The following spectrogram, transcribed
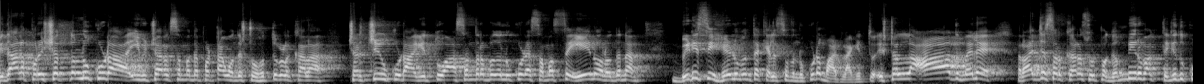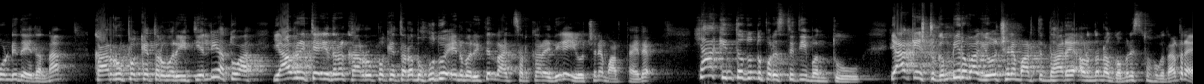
ವಿಧಾನ ಪರಿಷತ್ನಲ್ಲೂ ಕೂಡ ಈ ವಿಚಾರಕ್ಕೆ ಸಂಬಂಧಪಟ್ಟ ಒಂದಷ್ಟು ಹೊತ್ತುಗಳ ಕಾಲ ಚರ್ಚೆಯೂ ಕೂಡ ಆಗಿತ್ತು. ಆ ಸಂದರ್ಭದಲ್ಲೂ ಕೂಡ ಸಮಸ್ಯೆ ಏನು ಅನ್ನೋದನ್ನ ಬಿಡಿಸಿ ಹೇಳುವಂತ ಕೆಲಸವನ್ನು ಕೂಡ ಮಾಡಲಾಗಿತ್ತು. ಇಷ್ಟೆಲ್ಲ ಆದ್ಮೇಲೆ ರಾಜ್ಯ ಸರ್ಕಾರ ಸ್ವಲ್ಪ ಗಂಭೀರವಾಗಿ ತೆಗೆದುಕೊಂಡಿದೆ ಇದನ್ನ. ಕಾರ್ಯರೂಪಕ್ಕೆ ತರುವ ರೀತಿಯಲ್ಲಿ ಅಥವಾ ಯಾವ ರೀತಿಯಾಗಿ ಇದನ್ನು ಕಾರ್ಯರೂಪಕ್ಕೆ ತರಬಹುದು ಎನ್ನುವ ರೀತಿಯಲ್ಲಿ ರಾಜ್ಯ ಸರ್ಕಾರ ಇದೀಗ ಯೋಚನೆ ಮಾಡ್ತಾ ಇದೆ. ಯಾಕೆ ಇಂಥದ್ದೊಂದು ಪರಿಸ್ಥಿತಿ ಬಂತು? ಯಾಕೆ ಎಷ್ಟು ಗಂಭೀರವಾಗಿ ಯೋಚನೆ ಮಾಡ್ತಿದ್ದಾರೆ ಅನ್ನೋದನ್ನ ಗಮನಿಸ್ತಾ ಹೋಗೋದಾದ್ರೆ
